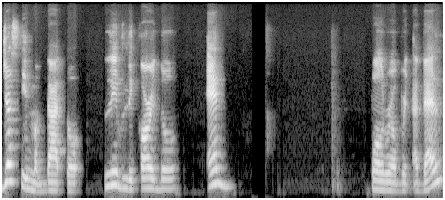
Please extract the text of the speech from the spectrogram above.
Justin Magdato, Liv Licardo, and Paul Robert Adele,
